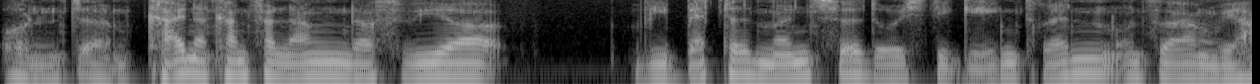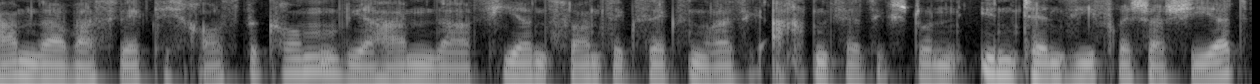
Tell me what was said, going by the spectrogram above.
Und ähm, keiner kann verlangen, dass wir wie Bettelmönche durch die Gegend rennen und sagen, wir haben da was wirklich rausbekommen, wir haben da 24, 36, 48 Stunden intensiv recherchiert,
